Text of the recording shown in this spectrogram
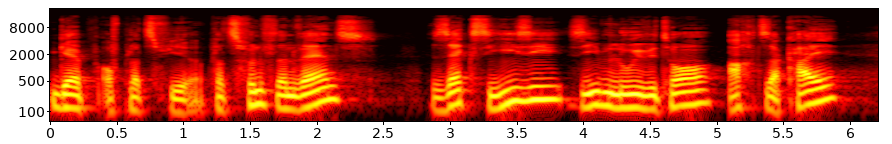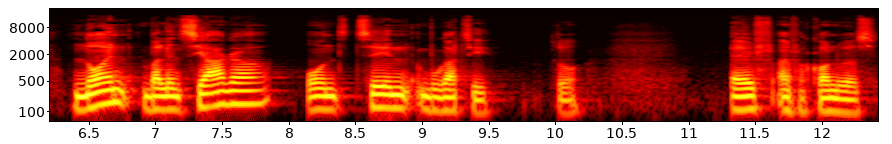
Gap auf Platz 4. Platz 5 dann Vans, 6 Yeezy, 7 Louis Vuitton, 8 Sakai, 9 Balenciaga und 10 Bugatti. So. 11 einfach Converse.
